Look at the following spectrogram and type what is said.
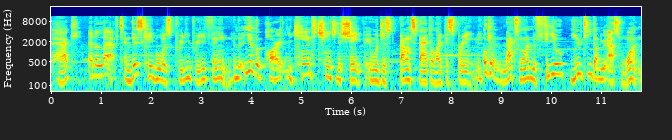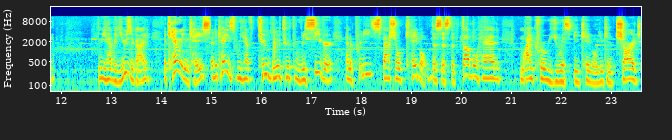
pack, at the left and this cable is pretty pretty thin. In the ear hook part, you can't change the shape, it will just bounce back like a spring. Okay, next one, the FiiO UTWS1. We have a user guide, a carrying case. In the case, we have two Bluetooth receiver and a pretty special cable. This is the double head micro USB cable. You can charge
